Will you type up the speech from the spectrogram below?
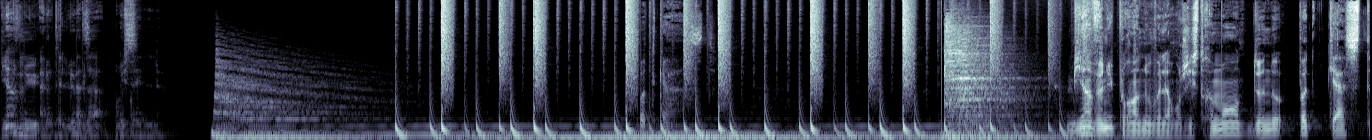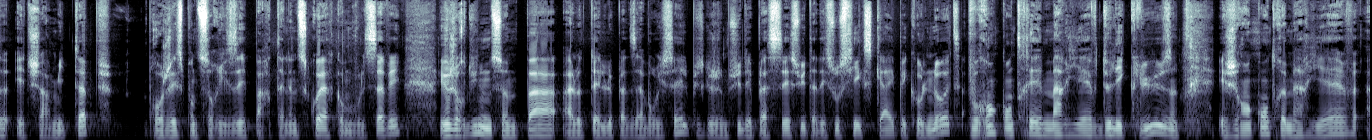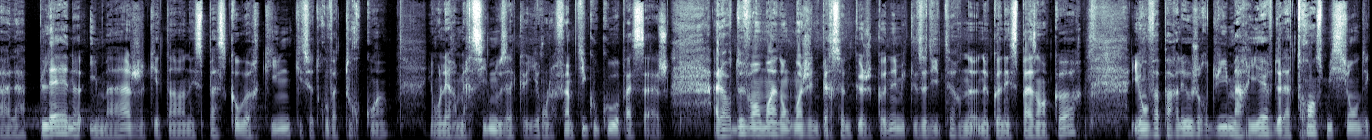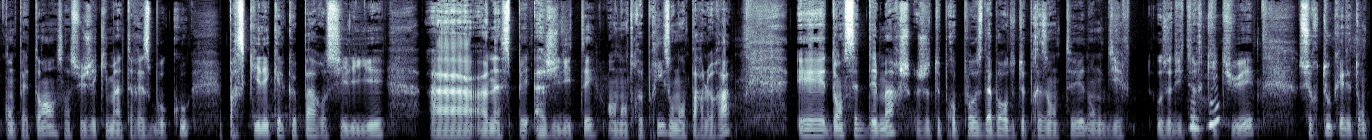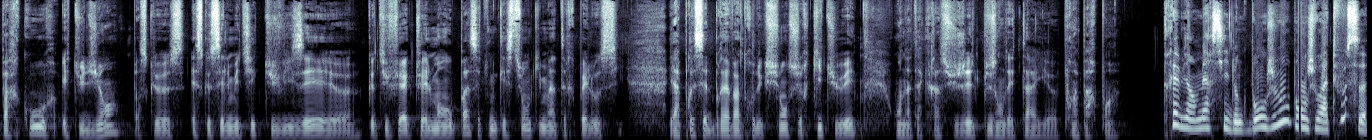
Bienvenue à l'hôtel Le Plaza, Bruxelles. Podcast. Bienvenue pour un nouvel enregistrement de nos podcasts et Char Meetup, projet sponsorisé par Talent Square, comme vous le savez. Et aujourd'hui, nous ne sommes pas à l'hôtel Le Plaza Bruxelles, puisque je me suis déplacé suite à des soucis avec Skype et CallNote pour rencontrer Marie-Ève de l'Écluse. Et je rencontre Marie-Ève à la Pleine Image, qui est un espace coworking qui se trouve à Tourcoing. Et on les remercie de nous accueillir. On leur fait un petit coucou au passage. Alors devant moi, donc moi j'ai une personne que je connais, mais que les auditeurs ne, ne connaissent pas encore. Et on va parler aujourd'hui, Marie-Ève, de la transmission des compétences, un sujet qui m'intéresse beaucoup parce qu'il est quelque part aussi lié à un aspect agilité en entreprise, on en parlera. Et dans cette démarche, je te propose d'abord de te présenter, donc dire aux auditeurs qui tu es, surtout quel est ton parcours étudiant, parce que est-ce que c'est le métier que tu visais, euh, que tu fais actuellement ou pas, c'est une question qui m'interpelle aussi. Et après cette brève introduction sur qui tu es, on attaquera le sujet plus en détail, euh, point par point. Très bien, merci. Donc bonjour, bonjour à tous.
